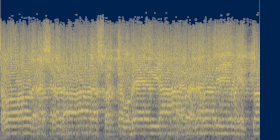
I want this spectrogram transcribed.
सवोदरशरधारस्वर्गमुभेर्यादेवयित्वा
